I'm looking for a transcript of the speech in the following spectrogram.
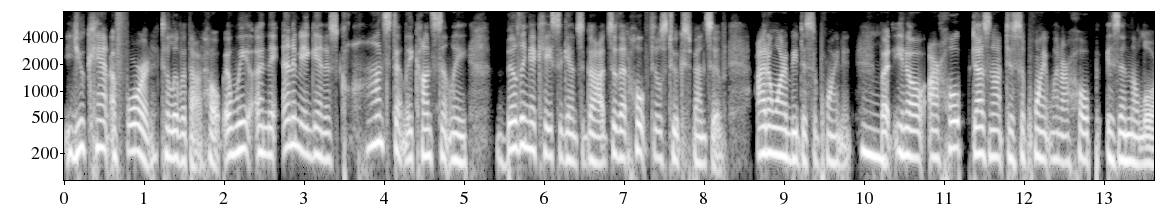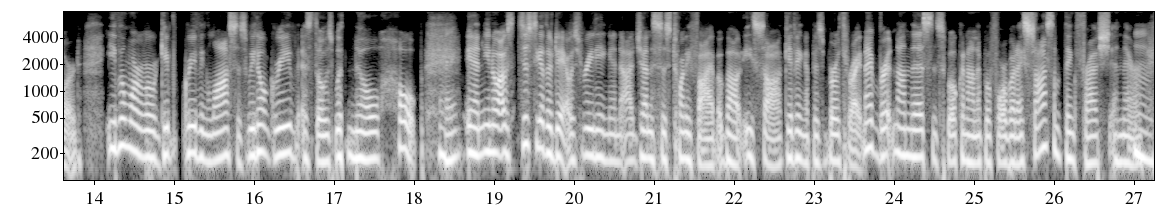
you can't afford to live without hope and we and the enemy again is constantly constantly building a case against god so that hope feels too expensive I don't want to be disappointed. Mm. But, you know, our hope does not disappoint when our hope is in the Lord. Even when we're grieving losses, we don't grieve as those with no hope. Right. And, you know, I was just the other day, I was reading in uh, Genesis 25 about Esau giving up his birthright. And I've written on this and spoken on it before, but I saw something fresh in there mm.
